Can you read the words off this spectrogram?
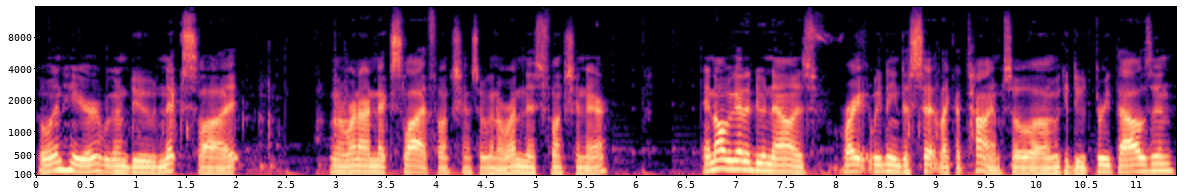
so in here we're going to do next slide. We're going to run our next slide function. So we're going to run this function there. And all we got to do now is right we need to set like a time. So um, we could do 3000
